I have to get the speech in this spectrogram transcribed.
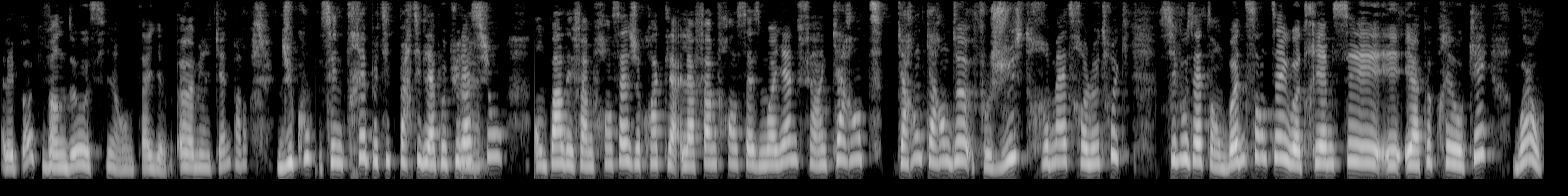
à l'époque, 22 aussi en taille euh, américaine, pardon. Du coup, c'est une très petite partie de la population. On parle des femmes françaises, je crois que la, femme française moyenne fait un 40, 40, 42. Faut juste remettre le truc. Si vous êtes en bonne santé, votre IMC est, est à peu près ok, waouh,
